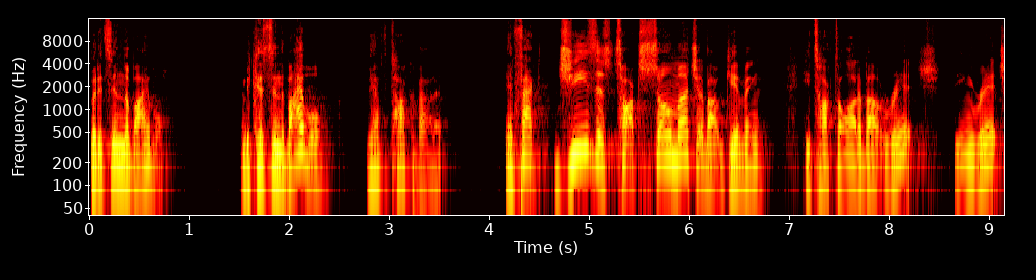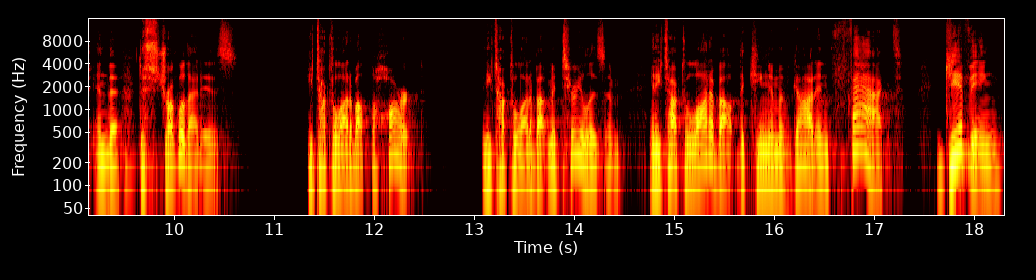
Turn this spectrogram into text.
but it's in the Bible. And because it's in the Bible, we have to talk about it. In fact, Jesus talked so much about giving. He talked a lot about rich, being rich, and the, the struggle that is. He talked a lot about the heart, and he talked a lot about materialism, and he talked a lot about the kingdom of God. In fact, giving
